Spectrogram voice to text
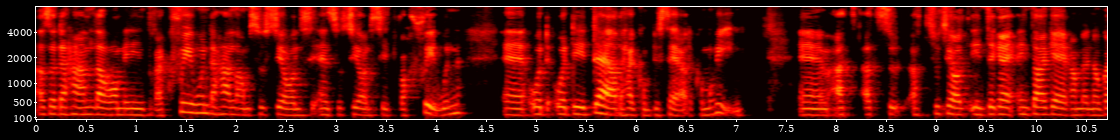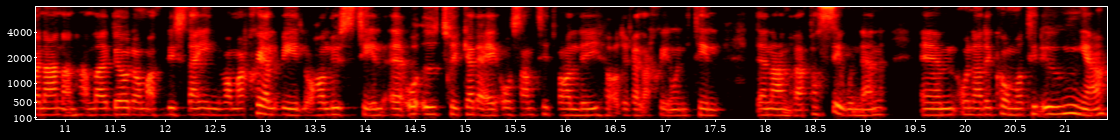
Alltså det handlar om en interaktion, det handlar om social, en social situation eh, och, och det är där det här komplicerade kommer in. Eh, att, att, att socialt interagera med någon annan handlar både om att lyssna in vad man själv vill och har lust till eh, och uttrycka det och samtidigt vara lyhörd i relation till den andra personen. Ehm, och när det kommer till unga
